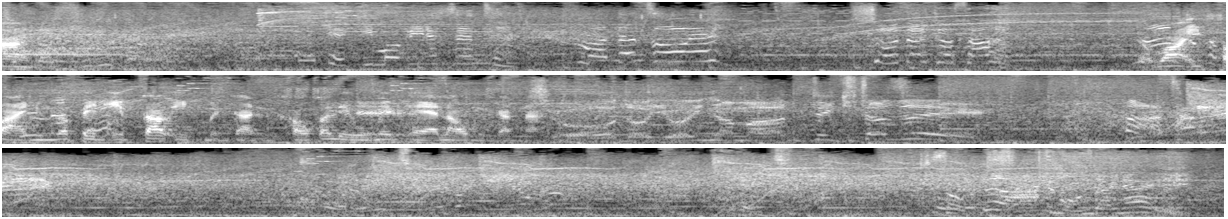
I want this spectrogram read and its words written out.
มากๆเลยแต่ว่าอีกฝ่ายหนึ่งก็เป็น F91 เหมือนกัน เขาก็เร็วไม่แพ้เราเหมือนกันนะ ちょうど酔いが回ってきたぜ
